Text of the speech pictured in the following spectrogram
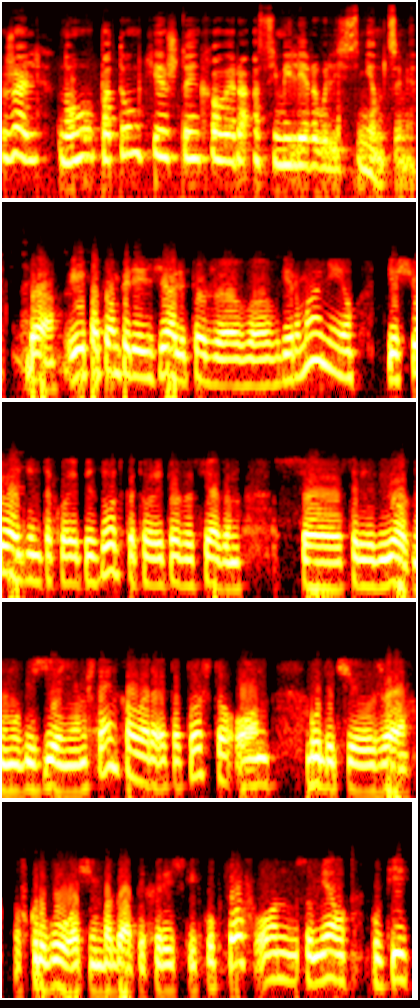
Жаль, но потомки Штейнхауэра ассимилировались с немцами. Да, и потом переезжали тоже в, в Германию. Еще один такой эпизод, который тоже связан с, с религиозным убеждением Штейнхауэра, это то, что он, будучи уже в кругу очень богатых рижских купцов, он сумел купить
